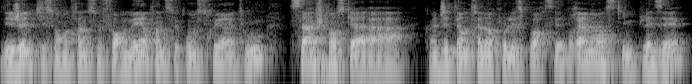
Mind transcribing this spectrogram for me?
des jeunes qui sont en train de se former en train de se construire et tout. Ça je pense qu'à quand j'étais entraîneur pour l'espoir c'est vraiment ce qui me plaisait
